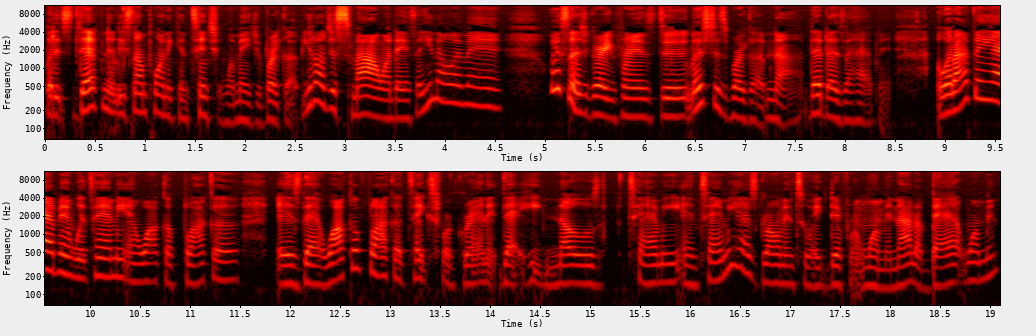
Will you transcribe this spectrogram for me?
But it's definitely some point of contention what made you break up. You don't just smile one day and say, you know what, man, we're such great friends, dude. Let's just break up. Nah, that doesn't happen. What I think happened with Tammy and Waka Flocka is that Waka Flocka takes for granted that he knows Tammy, and Tammy has grown into a different woman. Not a bad woman,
